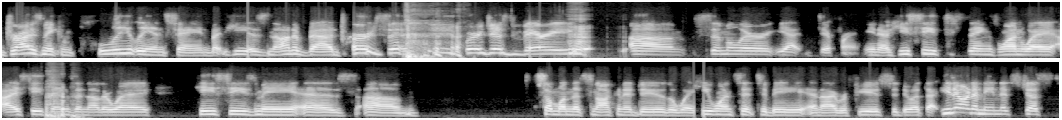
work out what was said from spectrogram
drives me completely insane, but he is not a bad person. We're just very um similar yet different. You know he sees things one way i see things another way. He sees me as um someone that's not going to do the way he wants it to be and i refuse to do it that you know what i mean? It's just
